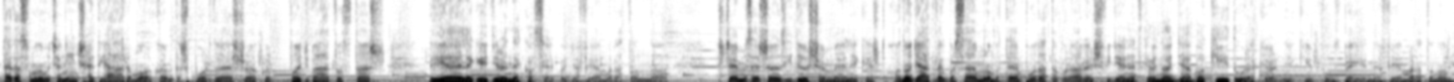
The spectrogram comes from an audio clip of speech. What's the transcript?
Tehát azt mondom, hogy ha nincs heti három alkalmat a sportolásra, akkor vagy változtas, de jelenleg egyre ne kaszálkodj a félmaratonnal. És természetesen az idő sem mellékes. Ha nagy átlagban számolom a tempódat, akkor arra is figyelned kell, hogy nagyjából két óra környékén fogsz beérni a félmaratonon.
